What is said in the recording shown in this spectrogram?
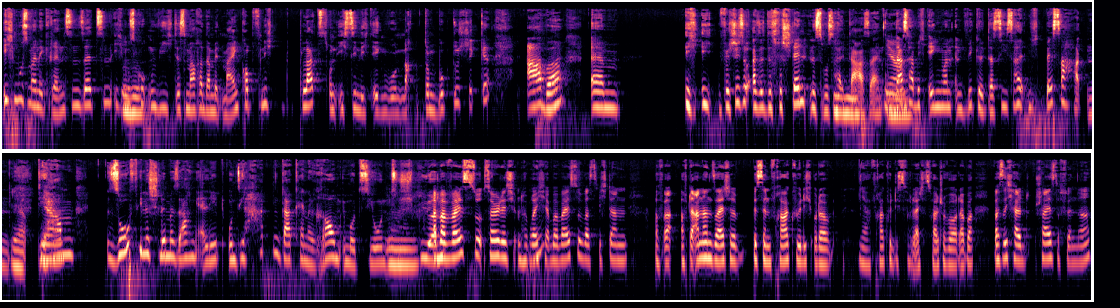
Ich muss meine Grenzen setzen. Ich Mhm. muss gucken, wie ich das mache, damit mein Kopf nicht platzt und ich sie nicht irgendwo nach Timbuktu schicke. Aber ähm, ich, ich, verstehst du, also das Verständnis muss Mhm. halt da sein. Und Ja. das habe ich irgendwann entwickelt, dass sie es halt nicht besser hatten. Ja. Die Ja. haben so viele schlimme Sachen erlebt und sie hatten gar keinen Raum, Emotionen zu Mhm. spüren. aber weißt du sorry dass ich unterbreche aber weißt du was ich dann auf, auf der anderen Seite ein bisschen fragwürdig oder ja fragwürdig ist vielleicht das falsche Wort aber was ich halt scheiße finde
